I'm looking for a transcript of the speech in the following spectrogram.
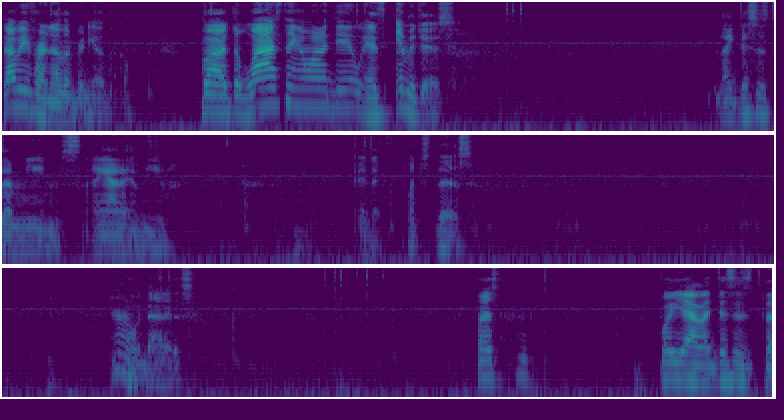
That'll be for another video though. But the last thing I want to do is images. Like this is the memes. I added a meme. What's this? I don't know what that is. But, but yeah, like this is the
